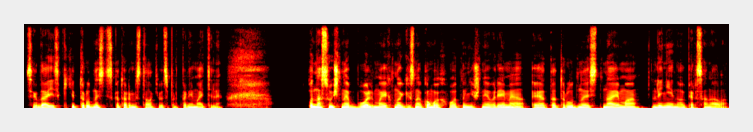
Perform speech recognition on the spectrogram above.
Всегда есть какие-то трудности, с которыми сталкиваются предприниматели. Насущная боль моих многих знакомых вот нынешнее время – это трудность найма линейного персонала.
